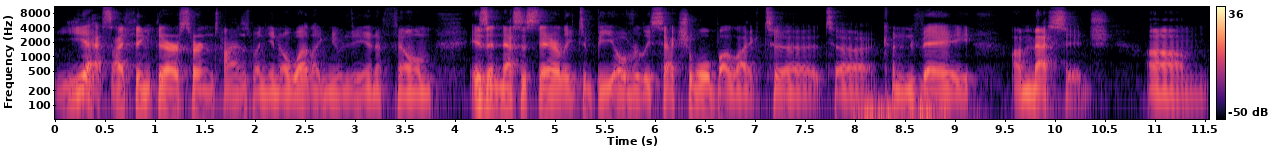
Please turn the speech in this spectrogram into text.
yes i think there are certain times when you know what like nudity in a film isn't necessarily to be overly sexual but like to to convey a message. Um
